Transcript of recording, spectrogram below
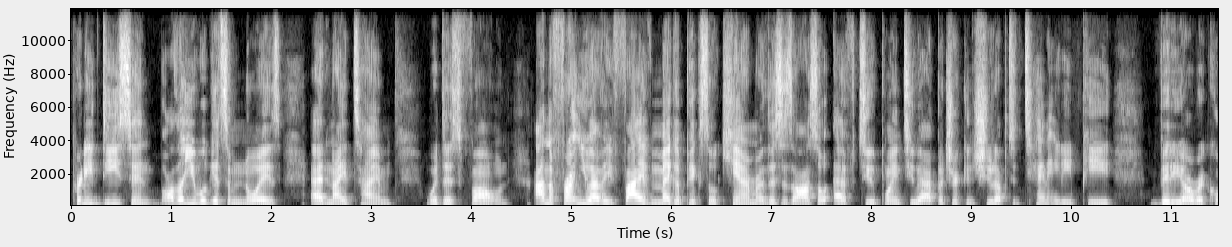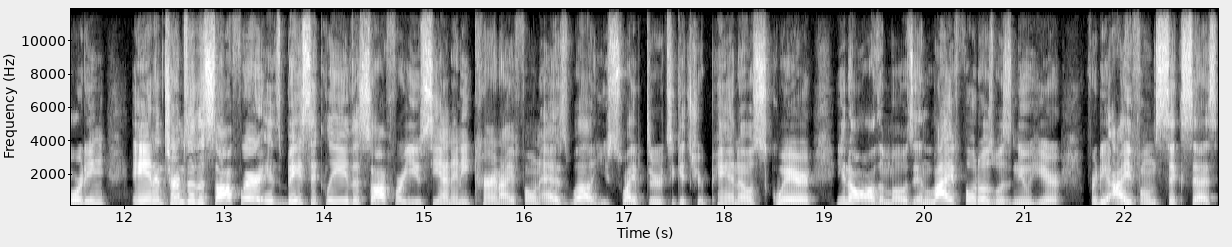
pretty decent, although you will get some noise at nighttime with this phone. On the front, you have a 5 megapixel camera. This is also f2.2 aperture, can shoot up to 1080p video recording. And in terms of the software, it's basically the software you see on any current iPhone as well. You swipe through to get your pano, square, you know, all the modes. And live photos was new here for the iPhone 6s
